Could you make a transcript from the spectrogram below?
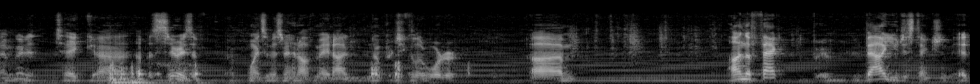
I'm going to take uh, up a series of points that Mr. Hentoff made on no particular order. Um, on the fact value distinction, it,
